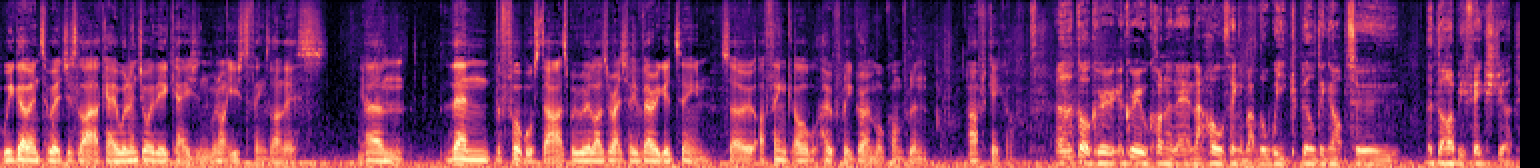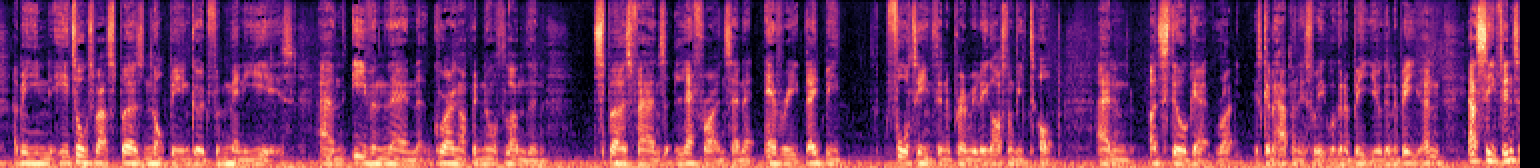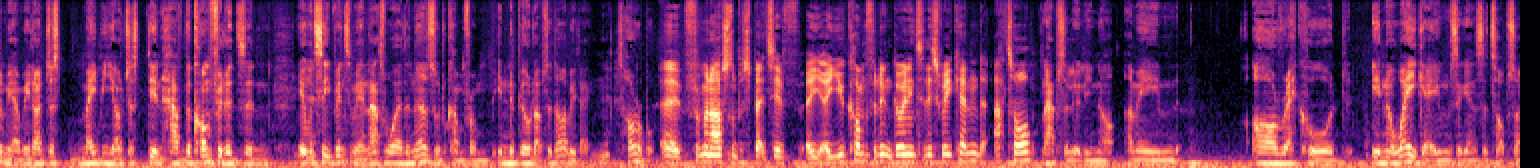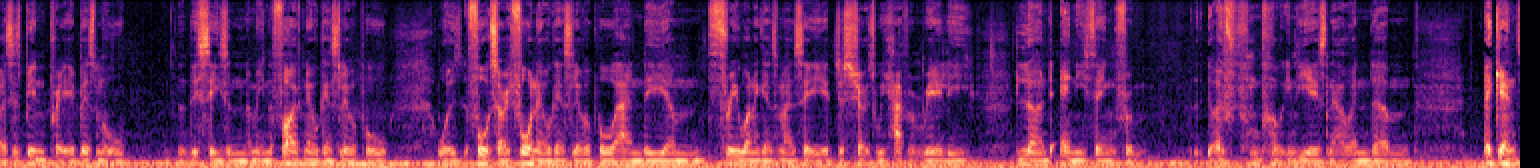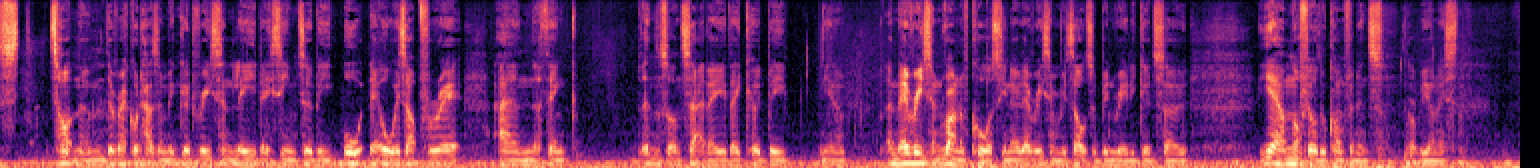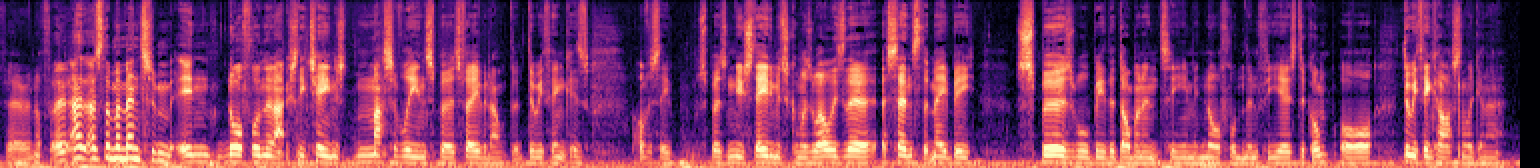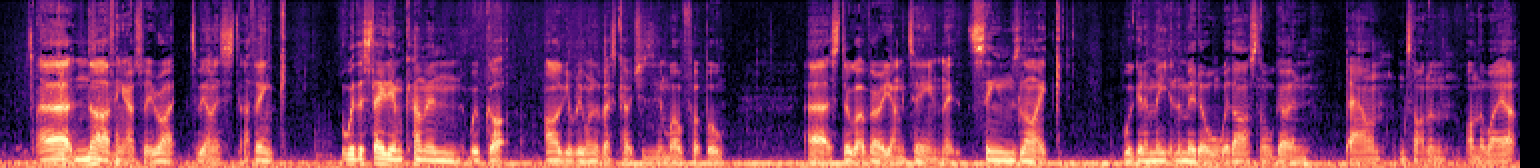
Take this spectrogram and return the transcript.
we go into it just like okay, we'll enjoy the occasion. We're not used to things like this. Yeah. Um, then the football starts. We realise we're actually a very good team. So I think I'll hopefully grow more confident after kick-off. And I've got to agree, with Connor there, and that whole thing about the week building up to a derby fixture. I mean, he talks about Spurs not being good for many years, and even then, growing up in North London, Spurs fans left, right, and centre every they'd be 14th in the Premier League, Arsenal be top. And I'd still get right. It's going to happen this week. We're going to beat you. We're going to beat you, and that seeps into me. I mean, I just maybe I just didn't have the confidence, and it would seep into me, and that's where the nerves would come from in the build up to Derby Day. It's horrible. Uh, from an Arsenal perspective, are, are you confident going into this weekend at all? Absolutely not. I mean, our record in away games against the top sides has been pretty abysmal this season. I mean, the five 0 against Liverpool was four. Sorry, four 0 against Liverpool and the three one against Man City. It just shows we haven't really learned anything from in years now. And um, against Tottenham, the record hasn't been good recently. They seem to be they're always up for it, and I think on Saturday they could be, you know, and their recent run, of course, you know, their recent results have been really good. So, yeah, I'm not filled with confidence. Got to be honest. Fair enough. Uh, has the momentum in North London actually changed massively in Spurs' favour now? Do we think is obviously I Spurs' new stadium has come as well? Is there a sense that maybe Spurs will be the dominant team in North London for years to come, or do we think Arsenal are going to? Uh, no, I think you're absolutely right. To be honest, I think with the stadium coming, we've got arguably one of the best coaches in world football. Uh, still got a very young team. It seems like we're going to meet in the middle with Arsenal going down and Tottenham on the way up.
